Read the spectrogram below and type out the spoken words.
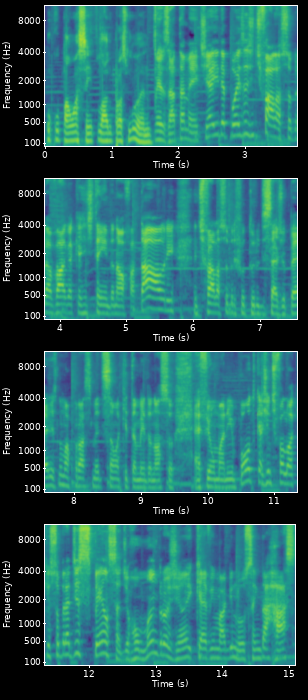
ocupar um assento lá no próximo ano. Exatamente. E aí depois a gente fala sobre a vaga que a gente tem ainda na Alfa Tauri, a gente fala sobre o futuro de Sérgio Pérez numa próxima edição edição aqui também do nosso F1 Mania em Ponto, que a gente falou aqui sobre a dispensa de Romain Grosjean e Kevin Magnussen da Haas.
